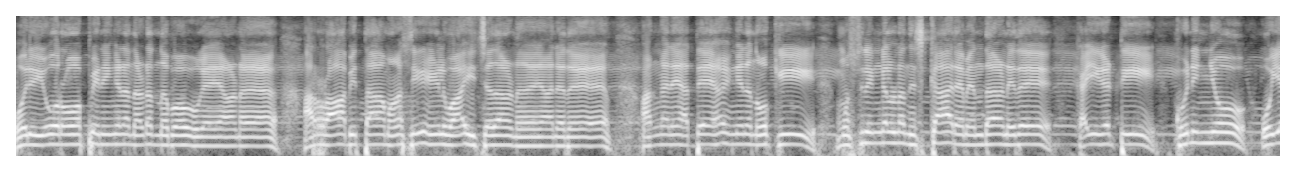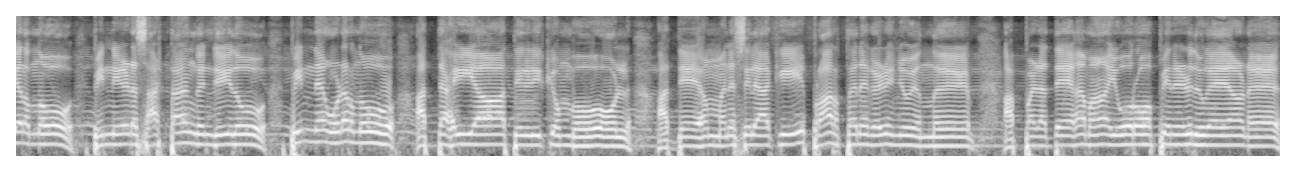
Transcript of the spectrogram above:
ഒരു യൂറോപ്യൻ ഇങ്ങനെ നടന്നു പോവുകയാണ്. അറാബിത്ത മാസികയിൽ വായിച്ചതാണ് ഞാനത്. അങ്ങനെ അദ്ദേഹം ഇങ്ങനെ നോക്കി മുസ്ലിങ്ങളുടെ നിസ്കാരം എന്താണിത്? കൈകെട്ടി കുനിഞ്ഞു ഉയർന്നു പിന്നീട് സാഷ്ടാംഗം ചെയ്തു പിന്നെ ഉണർന്നു. അത്തഹയ്യാത്തിരിക്കുമ്പോൾ അദ്ദേഹം മനസ്സിലാക്കി പ്രാർത്ഥന കഴിഞ്ഞു എന്ന് അപ്പോഴദ്ദേഹം ആ യൂറോപ്യൻ എഴുതുകയാണ്.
